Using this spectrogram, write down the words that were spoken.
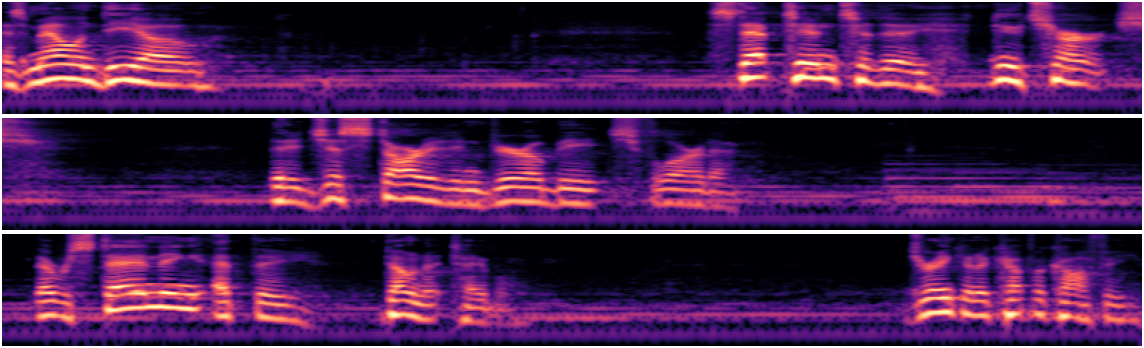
As Mel and Deo stepped into the new church that had just started in Vero Beach, Florida. They were standing at the donut table, drinking a cup of coffee,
